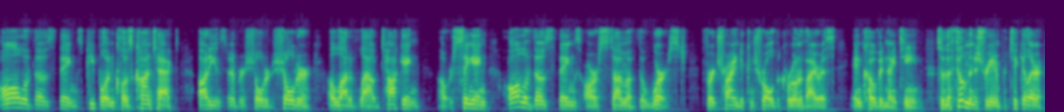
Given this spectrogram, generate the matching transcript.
all of those things, people in close contact, audience members shoulder to shoulder, a lot of loud talking, or singing. All of those things are some of the worst for trying to control the coronavirus and COVID 19. So the film industry in particular,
